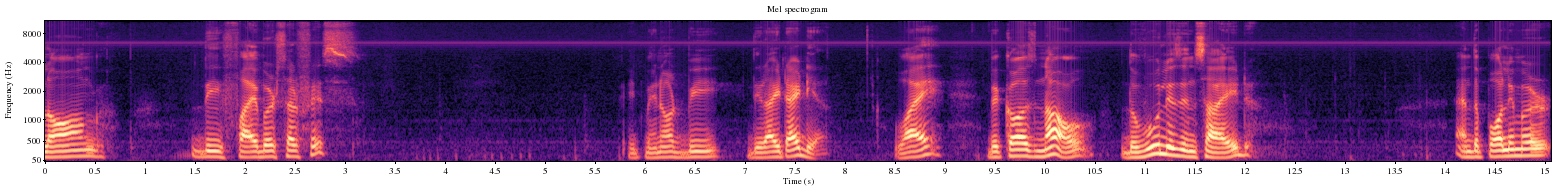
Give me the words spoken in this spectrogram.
along the fiber surface it may not be the right idea. Why? Because now the wool is inside and the polymer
